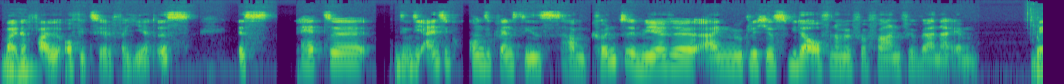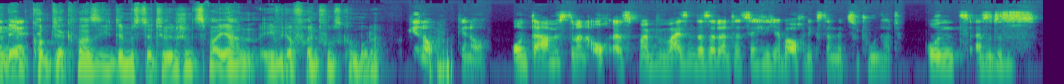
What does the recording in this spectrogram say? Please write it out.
weil mhm. der Fall offiziell verjährt ist. Es hätte die, einzige Konsequenz, die es haben könnte, wäre ein mögliches Wiederaufnahmeverfahren für Werner M. Aber Wenn der kommt ja quasi, der müsste theoretisch in zwei Jahren eh wieder auf freien Fuß kommen, oder? Genau, genau. Und da müsste man auch erstmal beweisen, dass er dann tatsächlich aber auch nichts damit zu tun hat. Und also das ist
